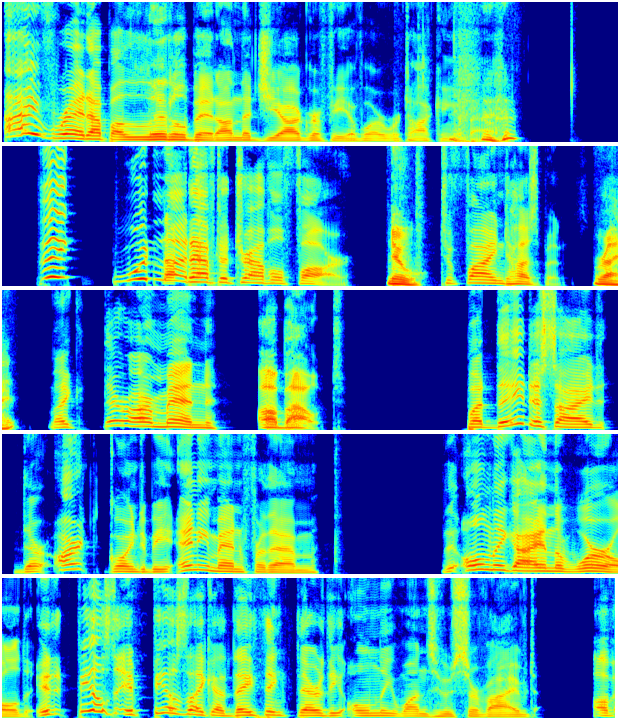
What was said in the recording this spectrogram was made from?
I've read up a little bit on the geography of what we're talking about. they would not have to travel far no, to find husbands. right. Like, there are men about. But they decide there aren't going to be any men for them. The only guy in the world, it feels it feels like a, they think they're the only ones who survived of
